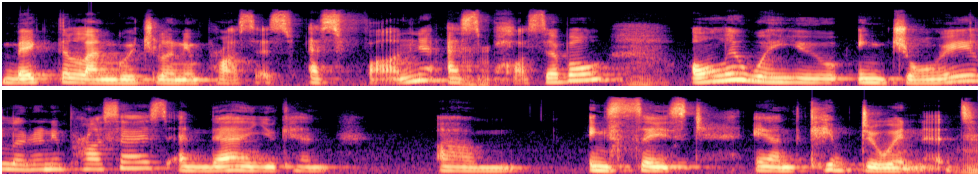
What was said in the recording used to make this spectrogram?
make the language learning process as fun as possible. Only when you enjoy learning process, and then you can um, insist and keep doing it.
